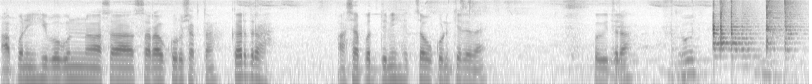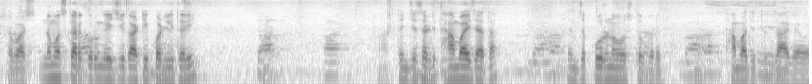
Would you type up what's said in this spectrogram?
आपण ही बघून असा सराव करू शकता. करत राहा. अशा पद्धतीने हे चौकोन केलेलं आहे. पवित्रा. शबाश नमस्कार करून घ्यायची काठी पडली तरी. त्यांच्यासाठी थांबायचं आता. त्यांचं पूर्ण होतो परत. थांबा तिथं जाग्यावर.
